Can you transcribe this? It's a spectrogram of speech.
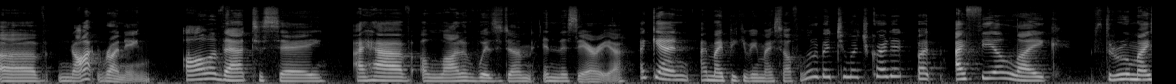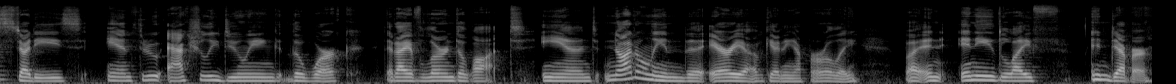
of not running. All of that to say, I have a lot of wisdom in this area. Again, I might be giving myself a little bit too much credit, but I feel like through my studies and through actually doing the work that I have learned a lot. And not only in the area of getting up early, but in any life endeavor.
